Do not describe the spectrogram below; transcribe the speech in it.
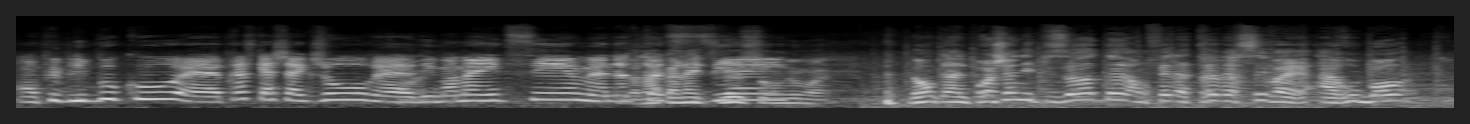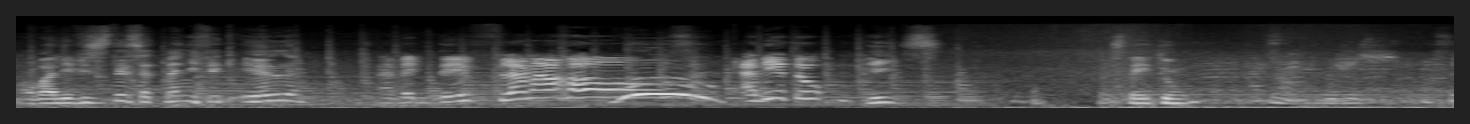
On publie beaucoup, euh, presque à chaque jour, euh, Ouais. des moments intimes, notre allez en connaître quotidien. plus sur nous, ouais. Donc, dans le prochain épisode, on fait la traversée vers Aruba. On va aller visiter cette magnifique île. Avec des flamants roses. À bientôt. Peace. Stay tuned. Non, je veux juste- Merci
